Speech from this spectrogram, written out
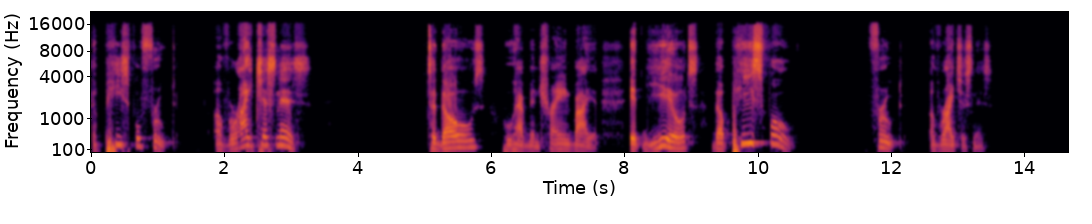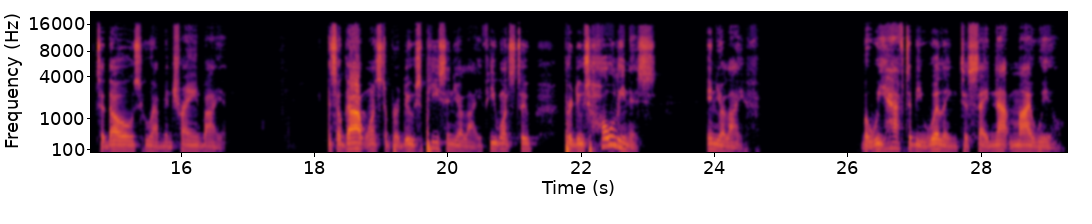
the peaceful fruit of righteousness to those who have been trained by it. It yields the peaceful fruit of righteousness to those who have been trained by it. And so God wants to produce peace in your life. He wants to produce holiness in your life. But we have to be willing to say, Not my will,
